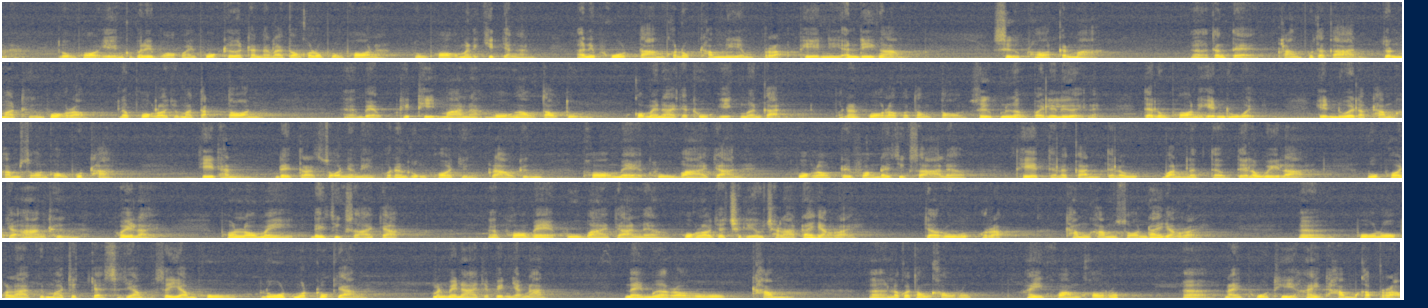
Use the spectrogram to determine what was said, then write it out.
หลวงพ่อเองก็ไม่ได้บอกไว้พวกเธอท่านทั้งหลายต้องเคารพหลวงพ่อนะหลวงพ่อก็ไม่ได้คิดอย่างนั้น อันนี้พูดตามขนบธรรมเนียมประเพณีอันดีงาม สืบทอดกันมาตั้งแต่ครั้งพุทธกาลจนมาถึงพวกเรา แล้วพวกเราจะมาตัดตอนแบบทิฏฐิมานะโง่เง่าเต่าตุนก็ไม่น่าจะถูกอีกเหมือนกัน เพราะนั้นพวกเราก็ต้องต่อสืบเนื่องไปเรื่อยๆนะแต่หลวงพ่อเห็นด้วย เห็นด้วยหลักธรรมคาสอนของพุทธะที่ท่านได้ตรัสสอนอย่างนี้ เพราะนั้นหลวงพ่อจึงกล่าวถึงพ่อแม่ครูบาอาจารย์ พวกเราได้ฟังได้ศึกษาแล้ว เทศแต่ละกันแต่ละวันและแต่แต่ละเวลาลูกพ่อจะอ้างถึงเพราะอะไรเราะเราไม่ได้ศึกษาจากพ่อแม่ครูบาอาจารย์แล้ว พวกเราจะเฉลียวฉลาดได้อย่างไร จะรู้หลักทำคำสอนได้อย่างไรเออพโลกพระราขึ้นมาจะจะสยามสยามภูรู้หมดทุกอย่าง มันไม่น่าจะเป็นอย่างนั้น ในเมื่อเรารู้ทำเราก็ต้องเคารพให้ความเคารพในผู้ที่ให้ทำกับเรา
